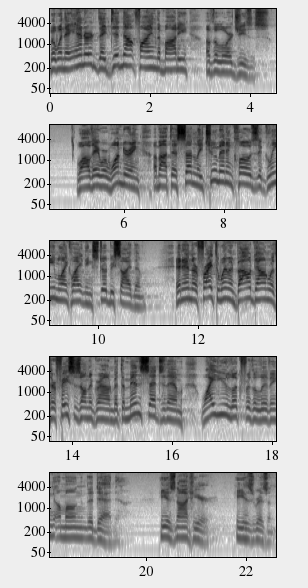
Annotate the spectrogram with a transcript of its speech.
but when they entered, they did not find the body of the Lord Jesus. While they were wondering about this, suddenly two men in clothes that gleam like lightning stood beside them. And in their fright, the women bowed down with their faces on the ground. But the men said to them, Why do you look for the living among the dead? He is not here, he is risen.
